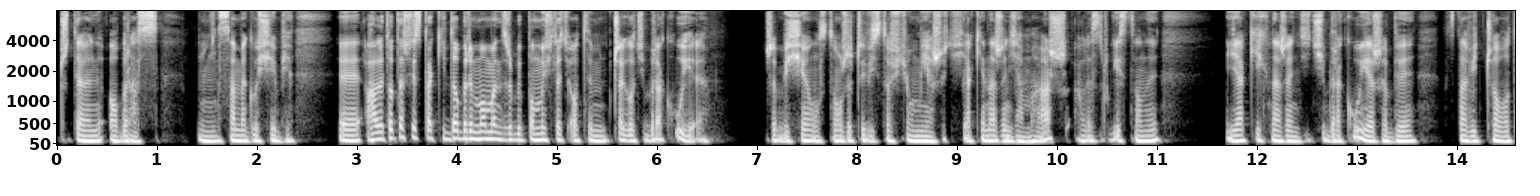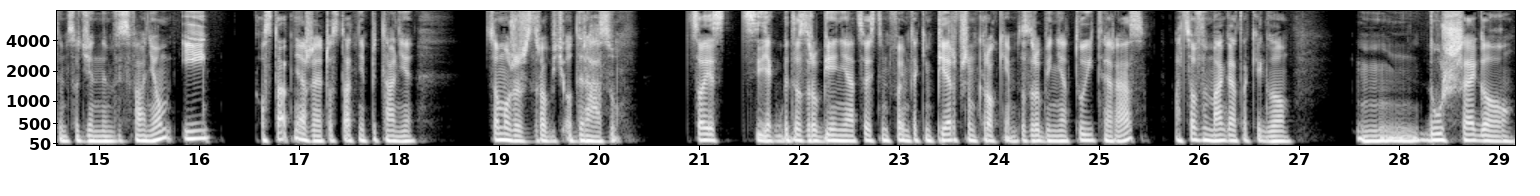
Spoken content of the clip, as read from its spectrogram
czytelny obraz mm, samego siebie. E, ale to też jest taki dobry moment, żeby pomyśleć o tym, czego ci brakuje, żeby się z tą rzeczywistością mierzyć. Jakie narzędzia masz, ale z drugiej strony, jakich narzędzi ci brakuje, żeby stawić czoło tym codziennym wyzwaniom. I ostatnia rzecz, ostatnie pytanie: co możesz zrobić od razu? Co jest jakby do zrobienia, co jest tym Twoim takim pierwszym krokiem do zrobienia tu i teraz, a co wymaga takiego mm, dłuższego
